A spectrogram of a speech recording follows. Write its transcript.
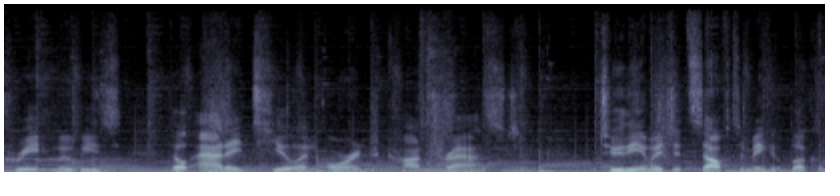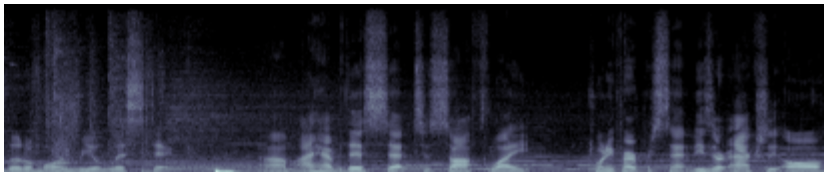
create movies, they'll add a teal and orange contrast to the image itself to make it look a little more realistic. Um, I have this set to soft light 25%. These are actually all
